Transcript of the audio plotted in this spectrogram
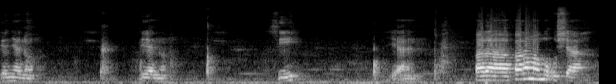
Ganyan o. Ayan o. See? Yan. Para, para mamuo siya.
